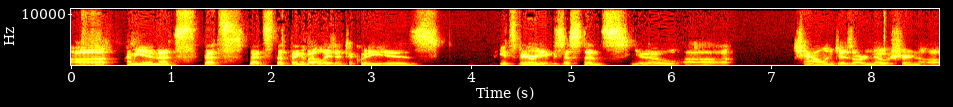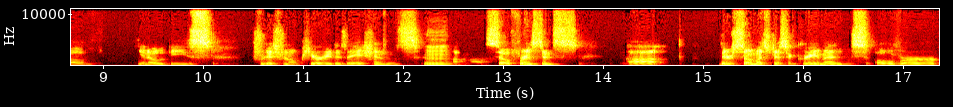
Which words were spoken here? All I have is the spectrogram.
Uh, I mean, and that's that's that's the thing about late antiquity is its very existence, you know, uh, challenges our notion of, you know, these traditional periodizations. Mm. Uh, so, for instance, uh, there's so much disagreement over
